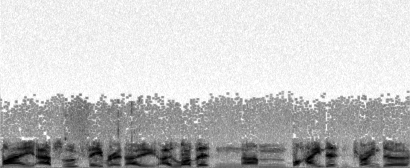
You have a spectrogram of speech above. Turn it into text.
my absolute favorite. I, I love it, and I'm behind it and trying to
